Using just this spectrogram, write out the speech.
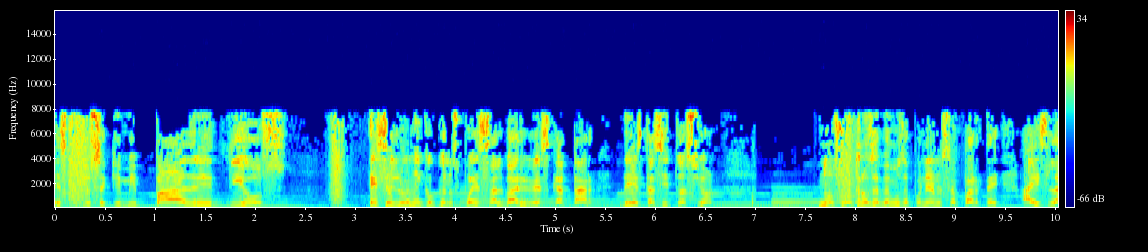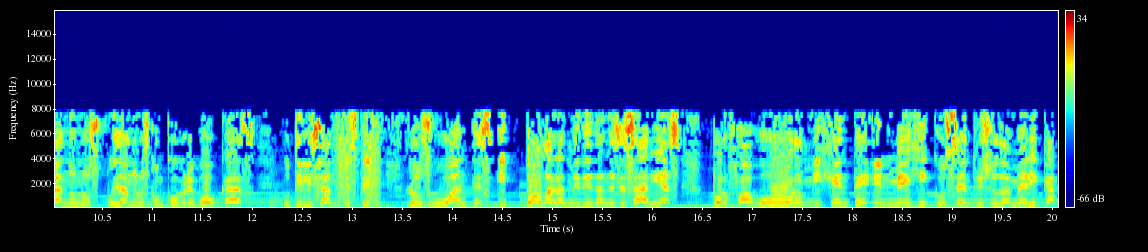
es que yo sé que mi Padre Dios es el único que nos puede salvar y rescatar de esta situación. Nosotros debemos de poner nuestra parte aislándonos, cuidándonos con cobrebocas, utilizando este, los guantes y todas las medidas necesarias. Por favor, mi gente en México, Centro y Sudamérica,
